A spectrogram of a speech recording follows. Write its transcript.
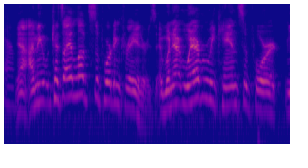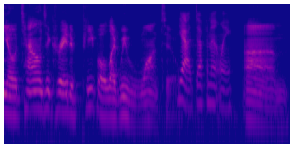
Yeah. yeah i mean because i love supporting creators and whenever, whenever we can support you know talented creative people like we want to Yeah, definitely. um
